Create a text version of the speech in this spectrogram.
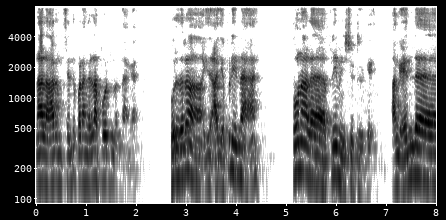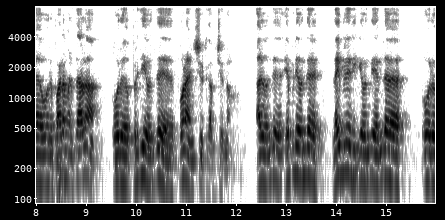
நாலு ஆரம்பிச்சிருந்து படங்கள்லாம் போட்டுன்னு வந்தாங்க. ஒரு தரம் இது அது எப்படின்னா பூனாவில் ஃபிலிம் இன்ஸ்டியூட் இருக்குது அங்கே எந்த ஒரு படம் எடுத்தாலும் ஒரு பிரதியை வந்து பூனா இன்ஸ்டியூட்டுக்கு அனுப்பிச்சிடணும் அது வந்து எப்படி வந்து லைப்ரரிக்கு வந்து எந்த ஒரு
